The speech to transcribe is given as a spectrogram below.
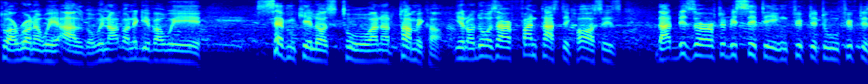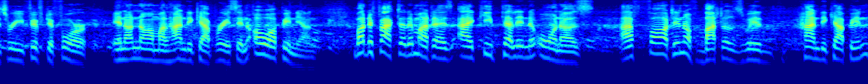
to a runaway Algo. We're not going to give away seven kilos to an Atomica. You know, those are fantastic horses that deserve to be sitting 52, 53, 54 in a normal handicap race, in our opinion. But the fact of the matter is, I keep telling the owners, I've fought enough battles with handicapping.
